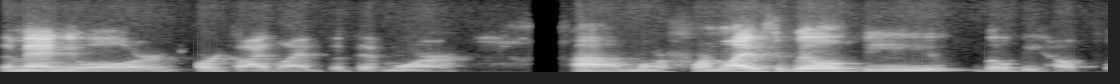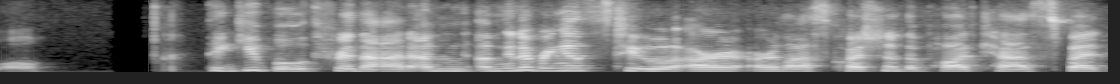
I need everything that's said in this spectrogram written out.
the manual or or guidelines a bit more uh, more formalized will be will be helpful. Thank you both for that. I'm, I'm going to bring us to our, our last question of the podcast, but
